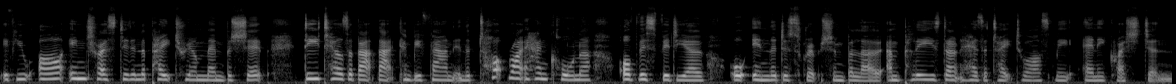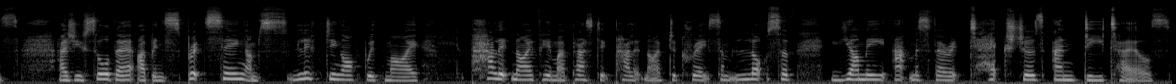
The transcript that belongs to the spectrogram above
If you are interested in the Patreon membership, details about that can be found in the top right hand corner of this video or in the description below. And please don't hesitate to ask me any questions. As you saw there, I've been spritzing, I'm lifting off with my palette knife here, my plastic palette knife, to create some lots of yummy atmospheric textures and details.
